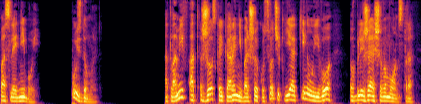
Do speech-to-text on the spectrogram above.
последний бой. Пусть думают. Отломив от жесткой коры небольшой кусочек, я кинул его в ближайшего монстра –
